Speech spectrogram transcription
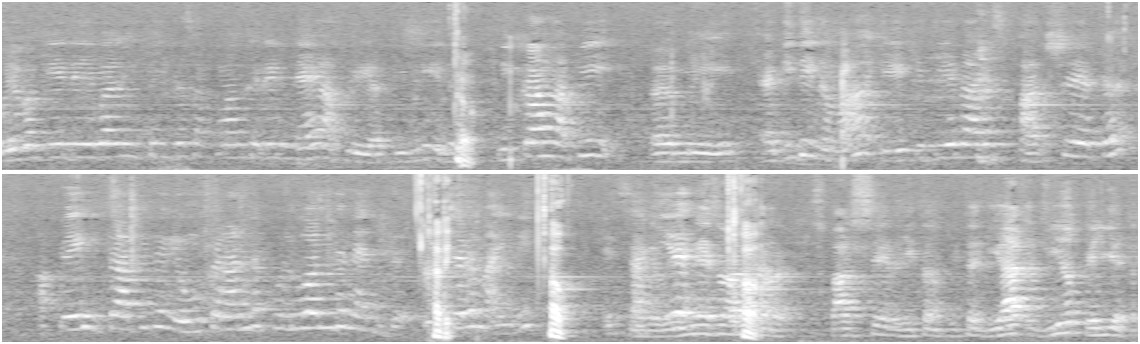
ඔය වගේ දේවල් හිතින්ද සක්මන් කරන්නේ නැහැ අපි යතින්නේ. නිකන් අපි මේ ඇවිදිනවා ඒකේ තියෙන අර ස්පර්ශයට අපේ හිත අපිට යොමු කරන්න පුළුවන්ද නැද්ද? හරි. ඔව්. සතිය ස්පර්ශයේ හිත හිත ගියාට ගියොත් එළියට.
